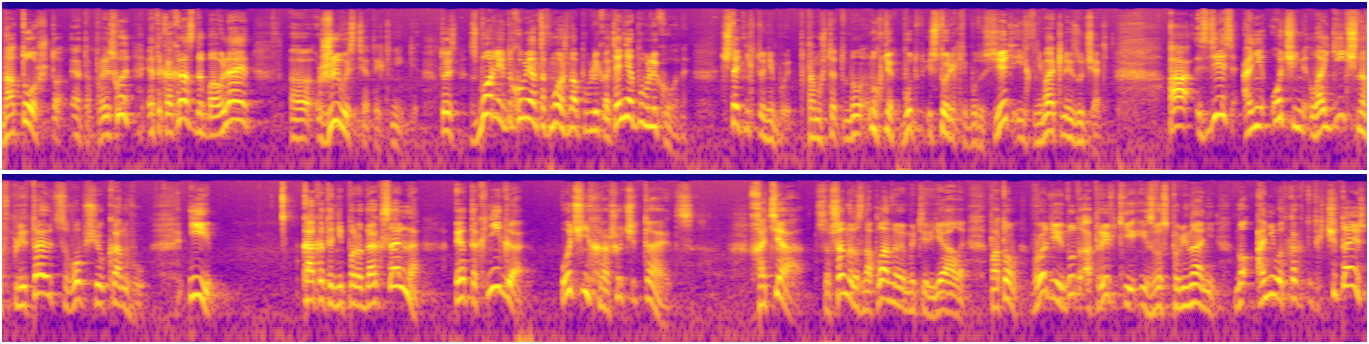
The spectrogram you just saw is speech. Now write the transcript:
на то, что это происходит, это как раз добавляет э, живости этой книги. То есть сборник документов можно опубликовать, они опубликованы. Читать никто не будет, потому что это, ну, ну нет, будут, историки будут сидеть и их внимательно изучать. А здесь они очень логично вплетаются в общую канву. И, как это ни парадоксально, эта книга очень хорошо читается. Хотя совершенно разноплановые материалы, потом вроде идут отрывки из воспоминаний, но они вот как-то их читаешь,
